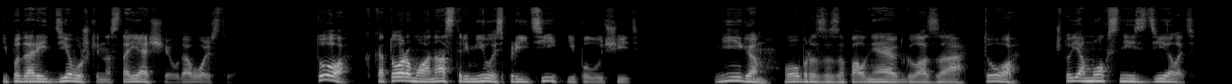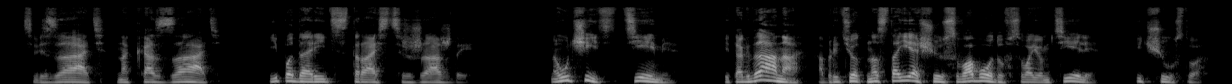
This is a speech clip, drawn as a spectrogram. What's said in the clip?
и подарить девушке настоящее удовольствие. То, к которому она стремилась прийти и получить. Мигом образы заполняют глаза. То, что я мог с ней сделать. Связать, наказать и подарить страсть жажды. Научить теме. И тогда она обретет настоящую свободу в своем теле и чувствах.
